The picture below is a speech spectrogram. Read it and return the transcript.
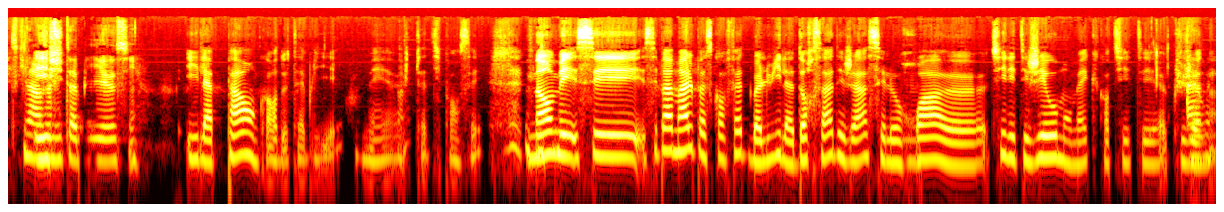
Parce qu'il a un joli tablier aussi. Il n'a pas encore de tablier, mais je peut-être y penser. Non, mais c'est pas mal parce qu'en fait, bah, lui, il adore ça déjà. C'est le mmh. roi. tu sais, il était géo, mon mec, quand il était plus ah jeune.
